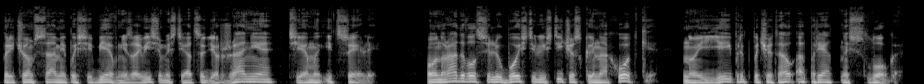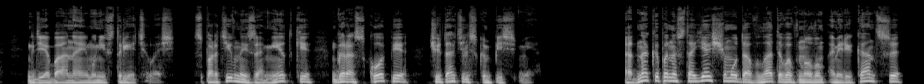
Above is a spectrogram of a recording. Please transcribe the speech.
причем сами по себе, вне зависимости от содержания, темы и цели. Он радовался любой стилистической находке, но и ей предпочитал опрятность слога, где бы она ему не встретилась, в спортивной заметке, гороскопе, читательском письме. Однако по-настоящему Довлатова в «Новом американце»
